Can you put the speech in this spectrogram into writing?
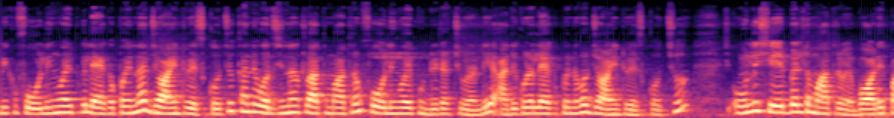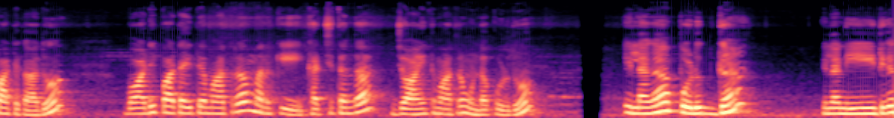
మీకు ఫోల్డింగ్ వైపుకి లేకపోయినా జాయింట్ వేసుకోవచ్చు. కానీ ఒరిజినల్ క్లాత్ మాత్రం ఫోల్డింగ్ వైపు ఉండేటట్టు చూడండి. అది కూడా లేకపోయినా కూడా జాయింట్ వేసుకోవచ్చు. ఓన్లీ షేప్ బెల్ట్ మాత్రమే బాడీ పార్ట్ కాదు. బాడీ పార్ట్ అయితే మాత్రం మనకి ఖచ్చితంగా జాయింట్ మాత్రం ఉండకూడదు. ఇలాగా పొడుగ్గా ఇలా నీట్గా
